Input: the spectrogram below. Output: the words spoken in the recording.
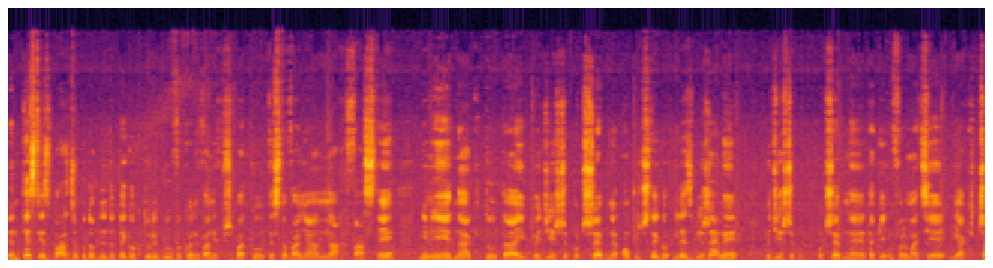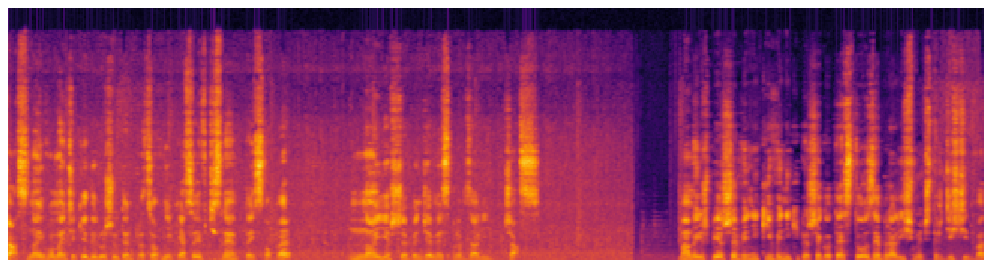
Ten test jest bardzo podobny do tego, który był wykonywany w przypadku testowania na chwasty. Niemniej jednak tutaj będzie jeszcze potrzebne, oprócz tego ile zbierzemy, będzie jeszcze po- potrzebne takie informacje jak czas. No i w momencie, kiedy ruszył ten pracownik, ja sobie wcisnąłem tutaj stoper. No i jeszcze będziemy sprawdzali czas. Mamy już pierwsze wyniki, wyniki pierwszego testu. Zebraliśmy 42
